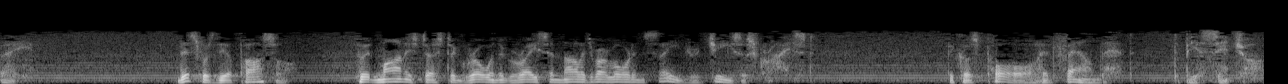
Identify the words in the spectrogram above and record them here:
faith. This was the apostle who admonished us to grow in the grace and knowledge of our Lord and Savior, Jesus Christ because Paul had found that to be essential.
